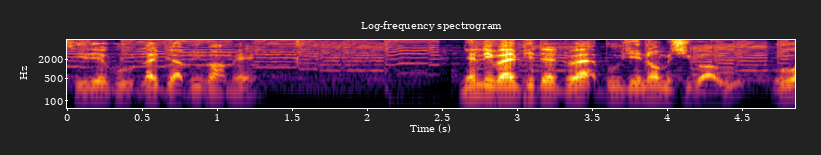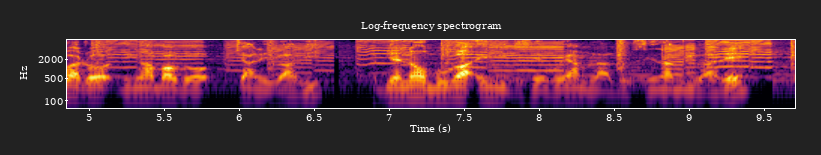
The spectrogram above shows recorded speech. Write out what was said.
ဈေးတွေကိုလိုက်ပြပေးပါမယ်။ညနေပိုင်းဖြစ်တဲ့အတွက်အပူချိန်တော့မရှိပါဘူး။မိုးကတော့၄၅ပေါက်တော့ကျနေပါပြီ။အပြန်တော့မိုးကအင်ကြီး30ခွဲရမလားလို့စဉ်းစားမိပါတယ်။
